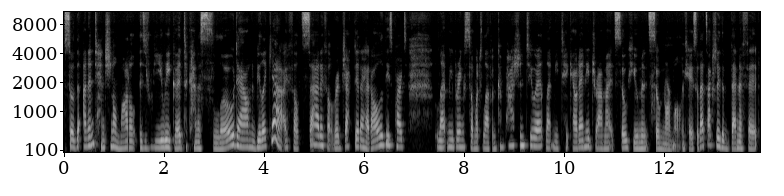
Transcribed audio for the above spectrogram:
So the unintentional model is really good to kind of slow down and be like, yeah, I felt sad. I felt rejected. I had all of these parts. Let me bring so much love and compassion to it. Let me take out any drama. It's so human. It's so normal. Okay. So that's actually the benefit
